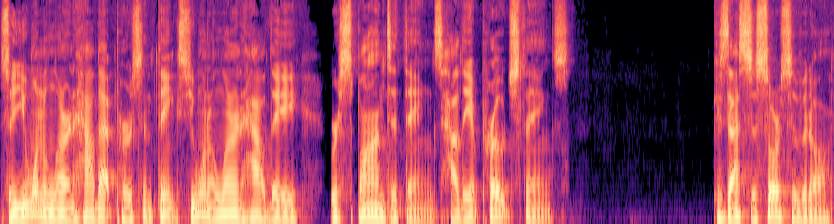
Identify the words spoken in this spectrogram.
So you want to learn how that person thinks. You want to learn how they respond to things, how they approach things, because that's the source of it all.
